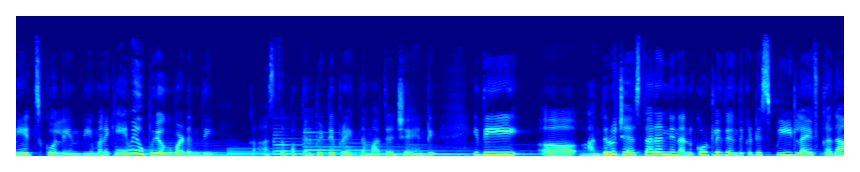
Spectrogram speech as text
నేర్చుకోలేంది మనకి ఏమి ఉపయోగపడింది కాస్త పక్కన పెట్టే ప్రయత్నం మాత్రం చేయండి. ఇది అందరూ చేస్తారని నేను అనుకోవట్లేదు ఎందుకంటే స్పీడ్ లైఫ్ కదా.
